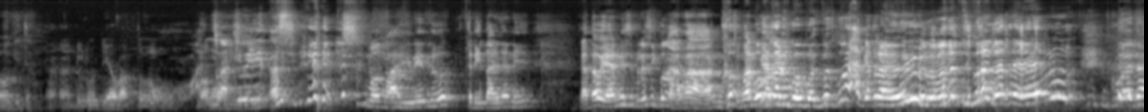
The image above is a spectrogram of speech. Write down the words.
Oh gitu. Eh, dulu dia waktu mau ngelahirin, mau ngelahirin tuh ceritanya nih. Gak tahu ya, ini sebenarnya sih gue ngarang. Gua, Cuman gua biar bukan gua buat buat gua agak terharu loh. Gua agak terharu. gue ada,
